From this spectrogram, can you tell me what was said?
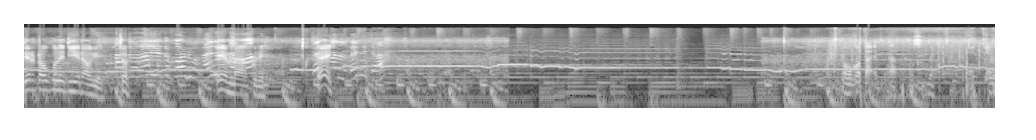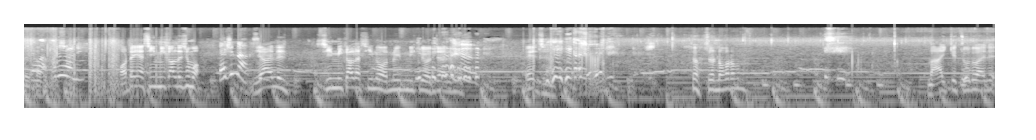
तेरो टाउकोले दिएन अघि छोड ए माकुरे ए अब कता। हट यहाँ सिन निकाल्दैछु म। यहाँ अहिले सिन निकाल्दा सिनोहरू निक्ल्यो भने चाहिँ ए चल नगर। भाइ के चोदो अहिले।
